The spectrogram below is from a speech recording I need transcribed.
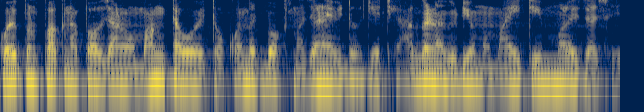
કોઈ પણ પાકના ભાવ જાણવા માંગતા હોય તો કોમેન્ટ બોક્સમાં જણાવી દો, જેથી આગળના વિડીયોમાં માહિતી મળી જશે.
